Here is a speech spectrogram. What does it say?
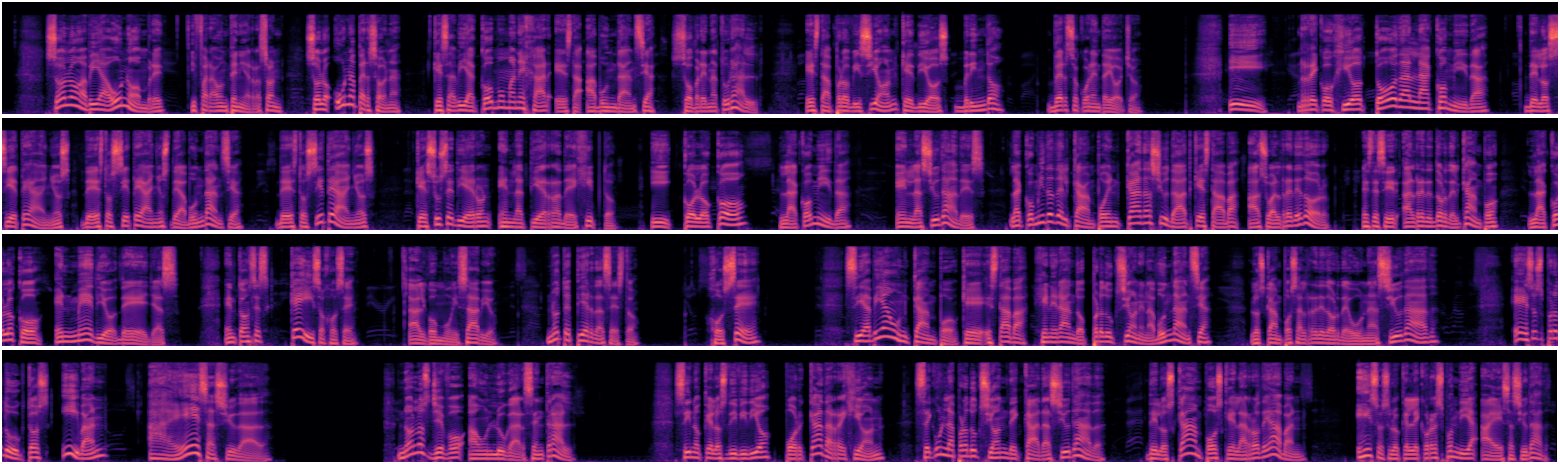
Solo había un hombre, y Faraón tenía razón, solo una persona que sabía cómo manejar esta abundancia sobrenatural, esta provisión que Dios brindó. Verso 48. Y recogió toda la comida de los siete años, de estos siete años de abundancia, de estos siete años que sucedieron en la tierra de Egipto, y colocó la comida en las ciudades la comida del campo en cada ciudad que estaba a su alrededor, es decir, alrededor del campo, la colocó en medio de ellas. Entonces, ¿qué hizo José? Algo muy sabio. No te pierdas esto. José, si había un campo que estaba generando producción en abundancia, los campos alrededor de una ciudad, esos productos iban a esa ciudad no los llevó a un lugar central, sino que los dividió por cada región según la producción de cada ciudad, de los campos que la rodeaban. Eso es lo que le correspondía a esa ciudad.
